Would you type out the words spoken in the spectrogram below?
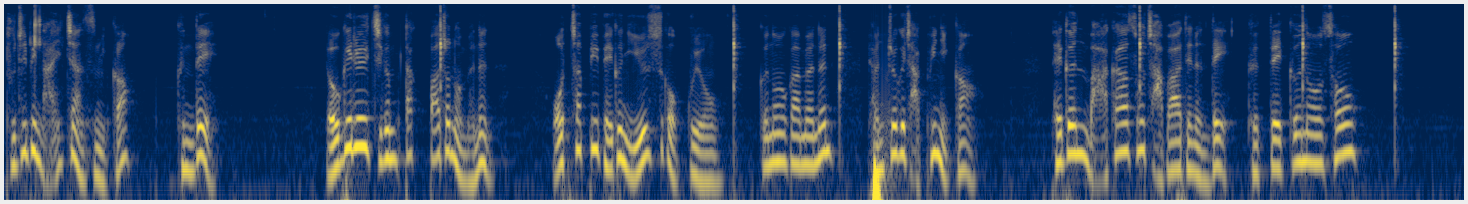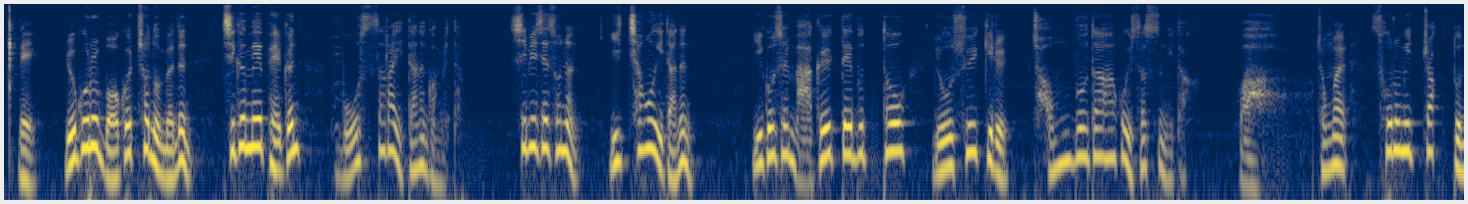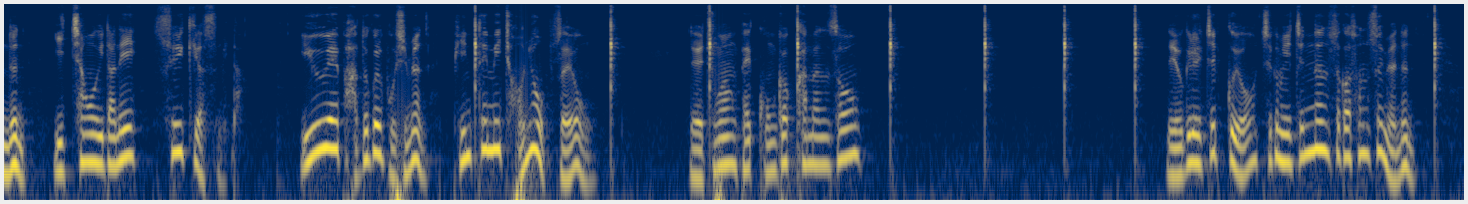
두 집이 나 있지 않습니까? 근데 여기를 지금 딱 빠져놓으면은 어차피 백은 이을 수가 없고요. 끊어가면은 변 쪽이 잡히니까 백은 막아서 잡아야 되는데 그때 끊어서 네 요거를 먹어쳐 놓으면은 지금의 백은 못 살아 있다는 겁니다. 12세 소년 이창호 이단은 이곳을 막을 때부터 요 수익기를 전부 다 하고 있었습니다. 와 정말 소름이 쫙 돋는 이창호 이단의 수익기였습니다. 이후에 바둑을 보시면 빈틈이 전혀 없어요. 네, 중앙 100 공격하면서 네, 여기를 찝고요. 지금 이 찝는 수가 선수면은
